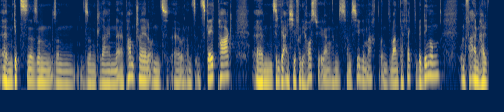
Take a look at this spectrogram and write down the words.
ähm, gibt es so, einen- so, einen- so einen kleinen äh, Pumptrail und, äh, und, und einen Skatepark. Ähm, sind wir eigentlich hier vor die Haustür gegangen, haben es hier gemacht und waren perfekte Bedingungen. Und vor allem halt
